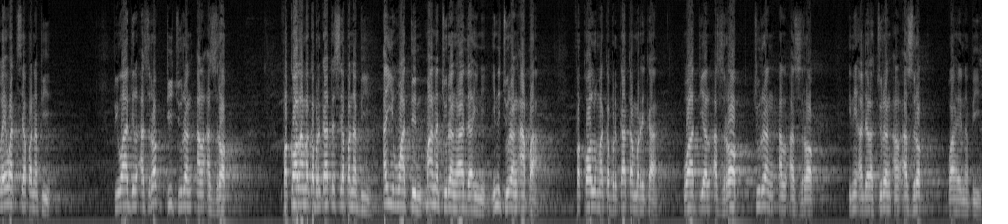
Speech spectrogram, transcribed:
lewat siapa Nabi biwadil azrok di jurang al azrok Fakola maka berkata siapa Nabi? Aywadin mana jurang hada ini? Ini jurang apa? Fakolu maka berkata mereka Wadial azrok Jurang al azrok Ini adalah jurang al azrok Wahai Nabi.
